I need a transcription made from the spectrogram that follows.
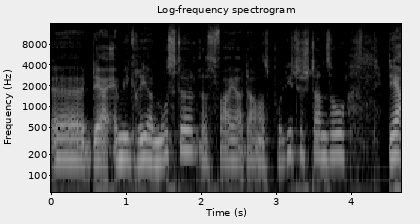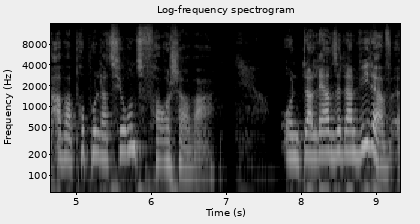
äh, der emigrieren musste, das war ja damals politisch dann so, der aber Populationsforscher war. Und da lernen sie dann wieder, äh,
